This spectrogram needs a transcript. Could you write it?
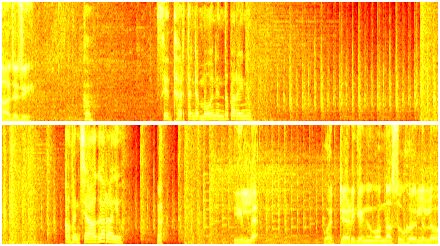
ആ ചേച്ചി സിദ്ധാർത്ഥന്റെ മോൻ എന്തു പറയുന്നു? അവൻ ചാകാറായോ? ഇല്ല. ഒറ്റയടിക്ക് അങ്ങ് കൊന്ന സുഖമില്ലല്ലോ.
